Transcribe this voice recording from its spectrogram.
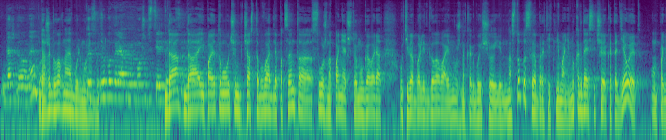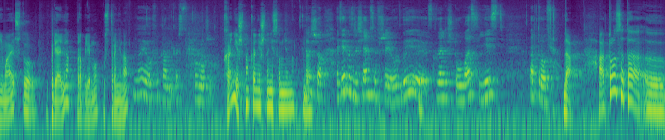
Даже головная боль? Даже головная боль может То есть, быть. грубо говоря, мы можем стереть Да, себе. да, и поэтому очень часто бывает для пациента сложно понять, что ему говорят, у тебя болит голова, и нужно как бы еще и на стопы свои обратить внимание. Но когда если человек это делает, он понимает, что реально проблема устранена. Ну и ЛФК, мне кажется, поможет. Конечно, конечно, несомненно. Хорошо. Да. А теперь возвращаемся в шею. Вот вы сказали, что у вас есть артроз. Да. Артроз это э,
